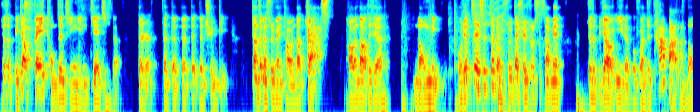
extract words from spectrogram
就是比较非统治精英阶级的的人的的的的的群体。像这本书里面讨论到 judges，讨论到这些农民，我觉得这也是这本书在学术史上面就是比较有意义的部分，就他把农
